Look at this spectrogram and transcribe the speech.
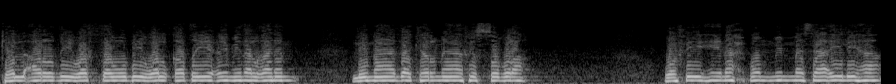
كالأرض والثوب والقطيع من الغنم لما ذكرنا في الصبرة وفيه نحو من مسائلها.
